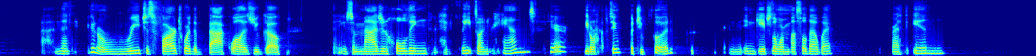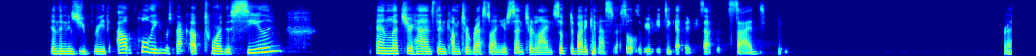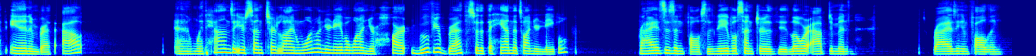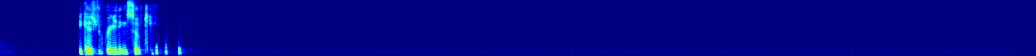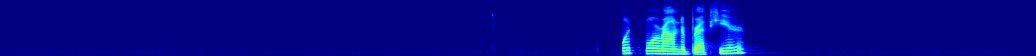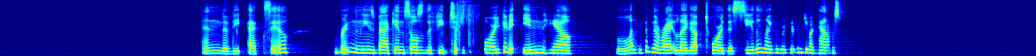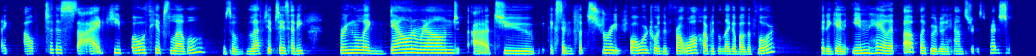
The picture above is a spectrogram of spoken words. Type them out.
And then you're going to reach as far toward the back wall as you go. And you just imagine holding weights on your hands here. You don't have to, but you could and engage more muscle that way. Breath in. And then as you breathe out, pull the arms back up toward the ceiling. And let your hands then come to rest on your center line. Supta Baddha Konasana, soles of your feet together, knees the sides. Breath in and breath out. And with hands at your center line, one on your navel, one on your heart, move your breath so that the hand that's on your navel rises and falls. So the navel center, the lower abdomen, rising and falling because you're breathing so deep. One more round of breath here. End of the exhale. Bring the knees back in, soles of the feet to the floor. You're going to inhale, lengthen the right leg up toward the ceiling like we're going to do a hamstring. Like out to the side. Keep both hips level. So left hip stays heavy. Bring the leg down around uh, to extend the foot straight forward toward the front wall. Hover the leg above the floor. Then again, inhale it up like we were doing hamstring stretch.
